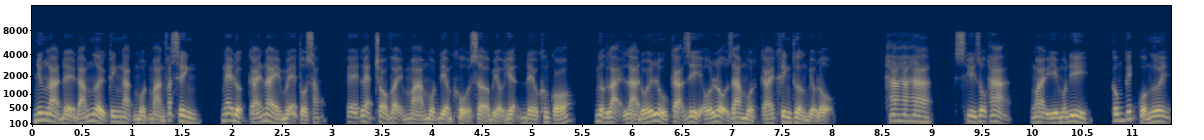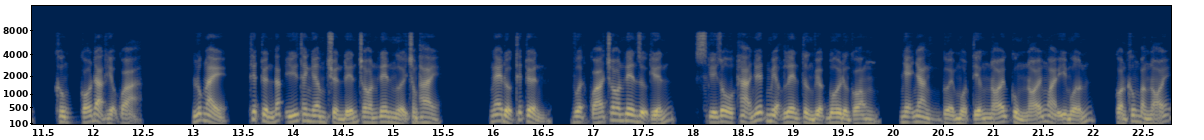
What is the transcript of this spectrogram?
Nhưng là để đám người kinh ngạc một màn phát sinh nghe được cái này mẹ tổ sắc hệ lẹt trò vậy mà một điểm khổ sở biểu hiện đều không có, ngược lại là đối lũ cạ dị ố lộ ra một cái khinh thường biểu lộ. Ha ha ha skizo hạ ngoài ý muốn đi, công kích của ngươi không có đạt hiệu quả. Lúc này, thiết tuyển đắc ý thanh âm truyền đến cho nên người trong hai. Nghe được thiết tuyển, vượt quá cho nên dự kiến skizo hạ nhét miệng lên từng việc bôi đường cong, nhẹ nhàng cười một tiếng nói cùng nói ngoài ý muốn, còn không bằng nói,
